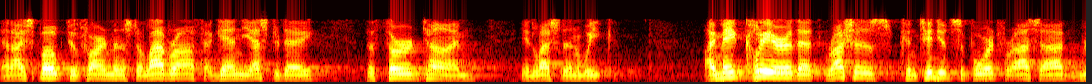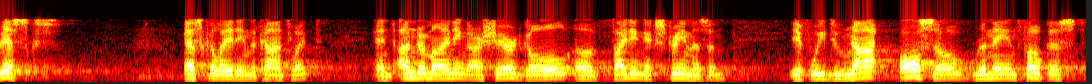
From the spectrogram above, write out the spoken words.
And I spoke to Foreign Minister Lavrov again yesterday, the third time in less than a week. I made clear that Russia's continued support for Assad risks escalating the conflict and undermining our shared goal of fighting extremism if we do not also remain focused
